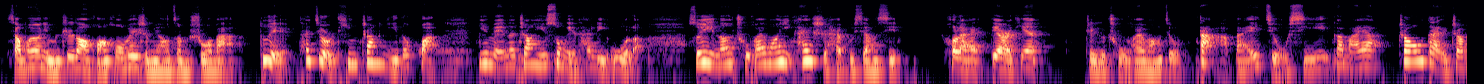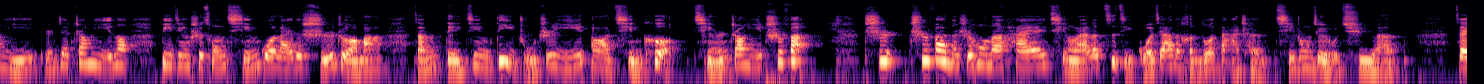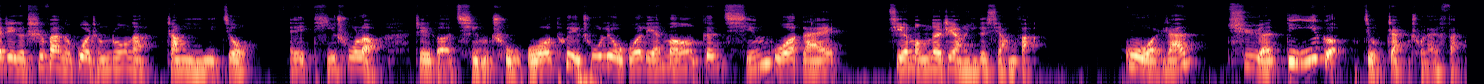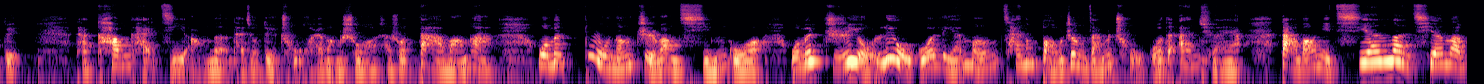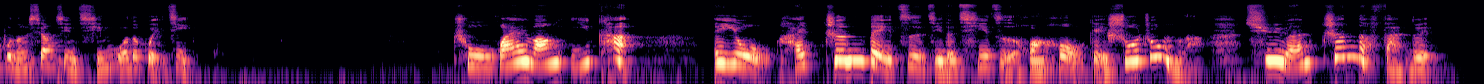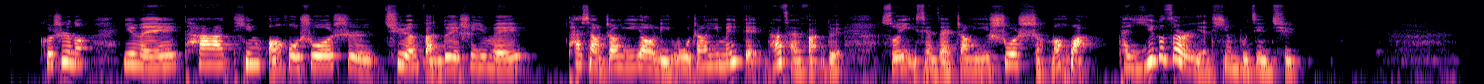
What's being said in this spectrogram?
小朋友，你们知道皇后为什么要这么说吧？对，她就是听张仪的话，因为呢，张仪送给她礼物了，所以呢，楚怀王一开始还不相信。后来第二天，这个楚怀王就大摆酒席，干嘛呀？招待张仪。人家张仪呢，毕竟是从秦国来的使者嘛，咱们得尽地主之谊啊，请客，请人张仪吃饭。吃吃饭的时候呢，还请来了自己国家的很多大臣，其中就有屈原。在这个吃饭的过程中呢，张仪就哎提出了这个请楚国退出六国联盟，跟秦国来结盟的这样一个想法。果然，屈原第一个。就站出来反对，他慷慨激昂的，他就对楚怀王说：“他说大王啊，我们不能指望秦国，我们只有六国联盟才能保证咱们楚国的安全呀！大王，你千万千万不能相信秦国的诡计。”楚怀王一看。哎呦，还真被自己的妻子皇后给说中了。屈原真的反对，可是呢，因为他听皇后说是屈原反对，是因为他向张仪要礼物，张仪没给他才反对，所以现在张仪说什么话，他一个字儿也听不进去。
